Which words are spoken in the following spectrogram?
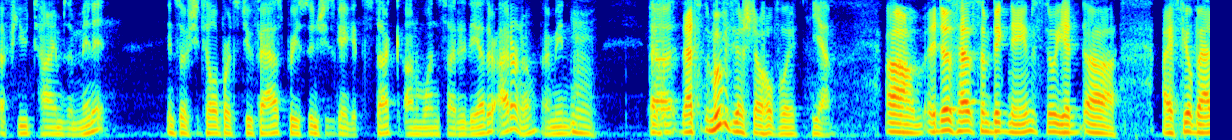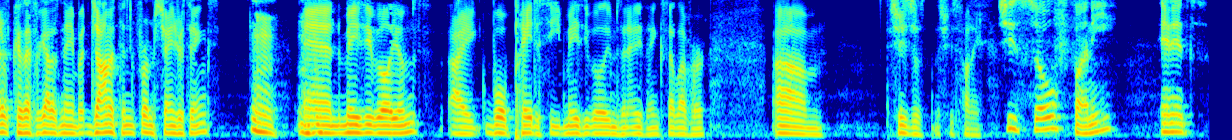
a few times a minute. And so if she teleports too fast, pretty soon she's going to get stuck on one side or the other. I don't know. I mean, uh, That's what the movie's gonna show. Hopefully, yeah. um, it does have some big names. So we had. Uh, I feel bad because I forgot his name, but Jonathan from Stranger Things and Maisie Williams. I will pay to see Maisie Williams in anything because I love her. Um, she's just she's funny. She's so funny. And it's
